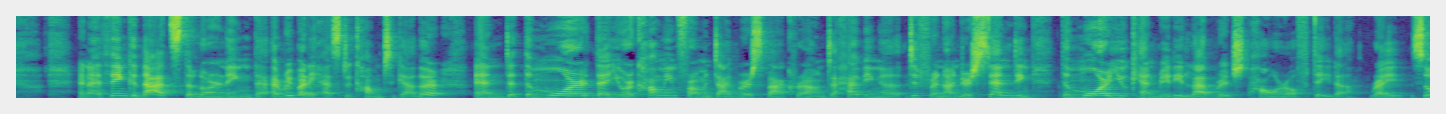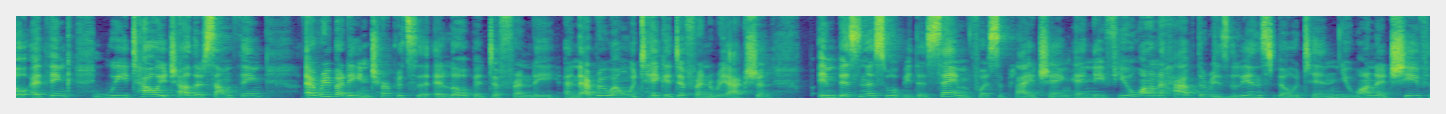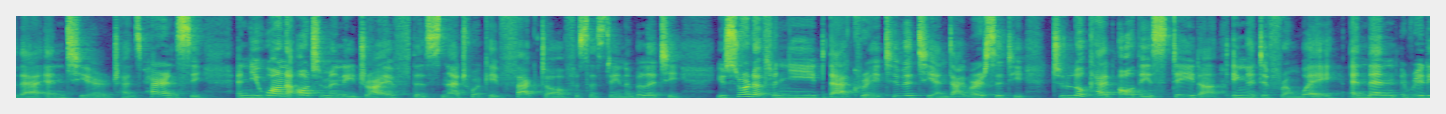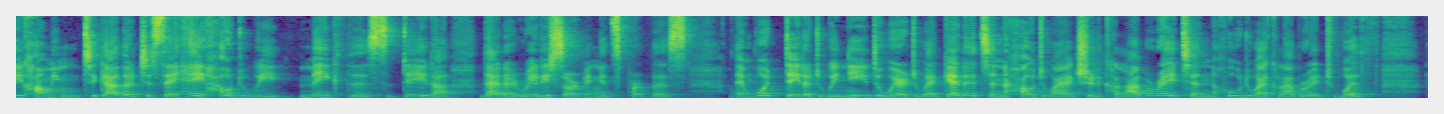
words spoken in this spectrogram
And I think that's the learning that everybody has to come together. And the more that you are coming from a diverse background, having a different understanding, the more you can really leverage the power of data, right? So I think we tell each other something everybody interprets it a little bit differently and everyone would take a different reaction in business will be the same for supply chain. And if you want to have the resilience built in you want to achieve that n-tier transparency and you want to ultimately drive this network effect of sustainability you sort of need that creativity and diversity to look at all these data in a different way. And then really coming together to say hey how do we make this data that are really serving its purpose and what data do we need? Where do i get it? And how do i actually collaborate? And who do i collaborate with?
